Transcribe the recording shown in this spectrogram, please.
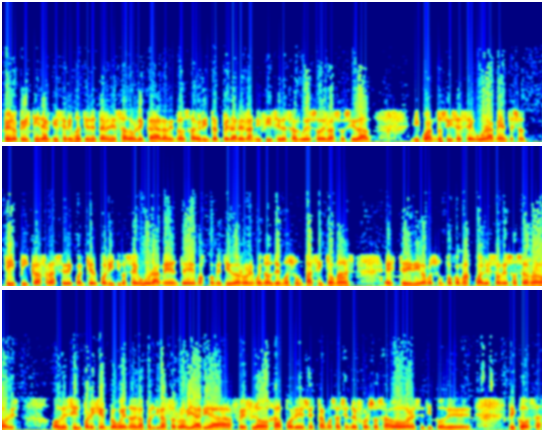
Pero Cristina, el kirchnerismo tiene también esa doble cara de no saber interpelar en las difíciles al grueso de la sociedad. Y cuando se dice seguramente, es una típica frase de cualquier político, seguramente hemos cometido errores. Bueno, demos un pasito más, este, digamos un poco más cuáles son esos errores. O decir, por ejemplo, bueno, de la política ferroviaria fue floja, por eso estamos haciendo esfuerzos ahora, ese tipo de, de cosas.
